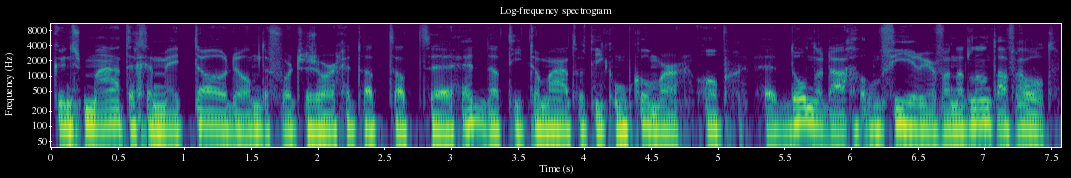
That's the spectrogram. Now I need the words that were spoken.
kunstmatige methode om ervoor te zorgen dat, dat, uh, dat die tomaat of die komkommer op uh, donderdag om vier uur van het land afrolt.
